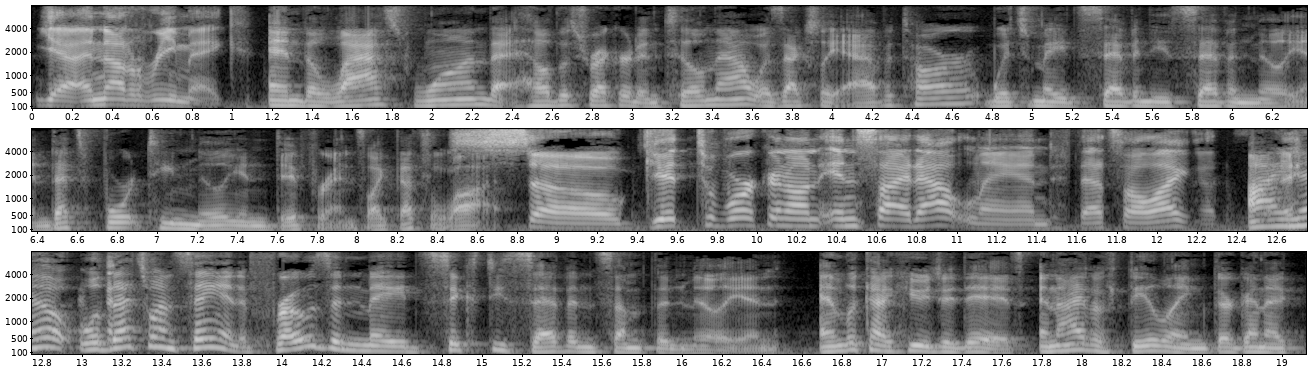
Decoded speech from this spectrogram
Yeah, and not a remake. And the last one that held this record until now was actually Avatar, which made 77 million. That's 14 million difference. Like that's a lot. So get to working on Inside Out Land. That's all I got. I know. Well, that's what I'm saying. Frozen made 67 something million. And look how huge it is. And I have a feeling they're going to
